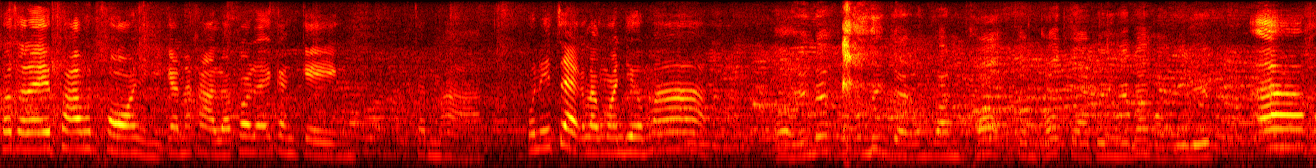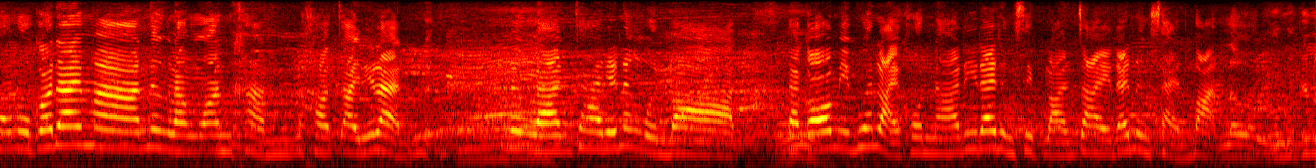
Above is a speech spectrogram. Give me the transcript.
ก็จะได้ผ้าพันคออย่างนี้กันนะคะ แล้วก็ได้กางเกงกันมา วันนี้แจกรางวัลเยอะมาก เออเห็นไหมเขาก็มีแจกรางวัลเคาะตรงเคาะจอเป็นยังไงบ้างของโอลิฟอาของหนูก็ได้มาหนึ่งรางวัลค่ะขอใจนี่แหละหนึ่งหนึ่งล้านใจได้หนึ่งหมื่นบาท แต่ก็มีเพื่อนหลายคนนะที่ได้ถึง 10 ล้านใจได้1นึ่งแสนบาทเลยเออเมื่อกี้ไป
